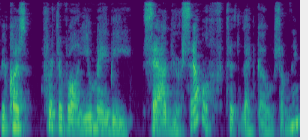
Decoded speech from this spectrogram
because, first of all, you may be sad yourself to let go of something,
